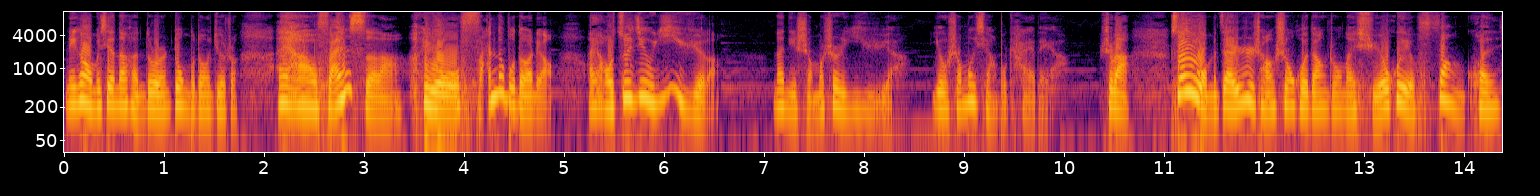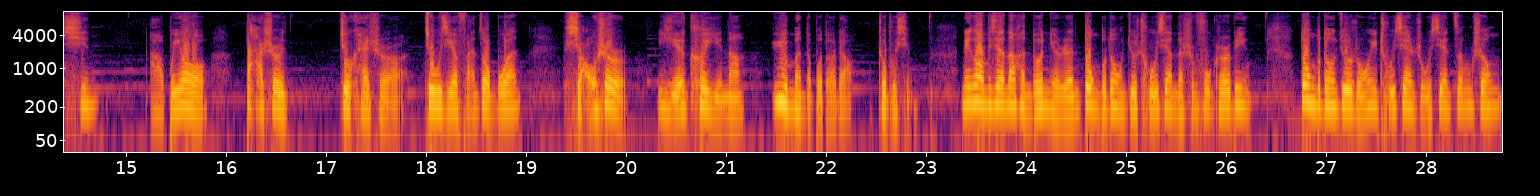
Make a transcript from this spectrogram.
你看我们现在很多人动不动就说：“哎呀，烦死了！哎呦，烦的不得了！哎呀，我最近又抑郁了。”那你什么事儿抑郁呀？有什么想不开的呀？是吧？所以我们在日常生活当中呢，学会放宽心，啊，不要大事儿就开始纠结、烦躁不安，小事儿也可以呢郁闷的不得了，这不行。你看我们现在很多女人动不动就出现的是妇科病，动不动就容易出现乳腺增生，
